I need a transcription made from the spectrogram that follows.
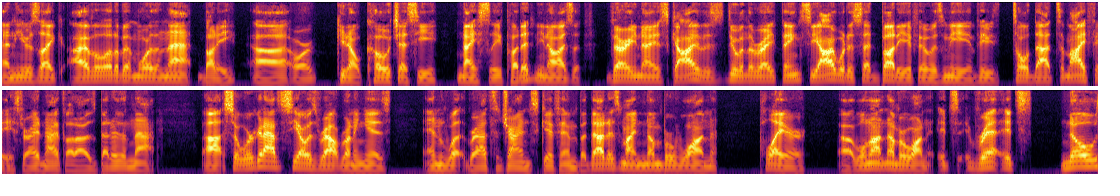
and he was like, "I have a little bit more than that, buddy," uh, or you know, coach, as he nicely put it. You know, as a very nice guy, was doing the right thing. See, I would have said buddy if it was me, if he told that to my face, right? And I thought I was better than that. Uh, so we're gonna have to see how his route running is and what routes the Giants give him. But that is my number one player. Uh, well, not number one. It's it's no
